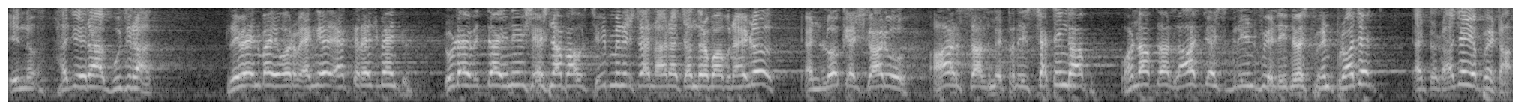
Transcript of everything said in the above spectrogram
in Hazira, Gujarat. Driven by your enga- encouragement, Today, with the initiation of our Chief Minister Nara Chandrababu Naidu and Lokesh Garu, our Salmeter is setting up one of the largest greenfield investment project at Rajayapeta.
